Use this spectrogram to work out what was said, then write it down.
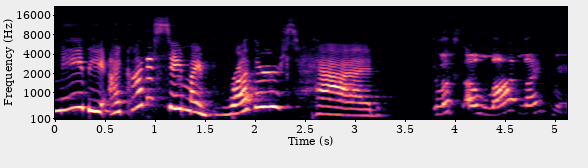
Maybe I gotta say, my brothers had. He looks a lot like me.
